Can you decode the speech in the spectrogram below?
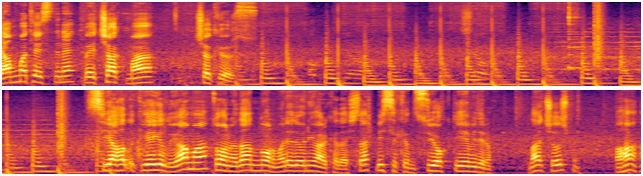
yanma testine ve çakma çakıyoruz. Siyahlık yayılıyor ama sonradan normale dönüyor arkadaşlar. Bir sıkıntısı yok diyebilirim. Lan çalışmıyor. Aha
